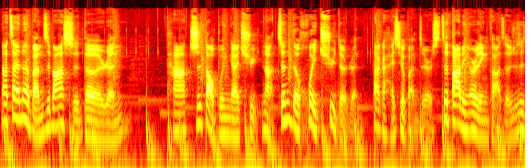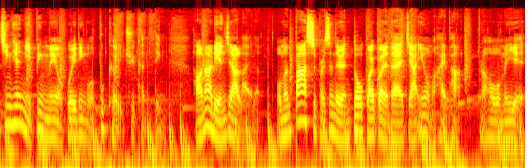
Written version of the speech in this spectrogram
那在那百分之八十的人，他知道不应该去，那真的会去的人，大概还是有百分之二十。这八零二零法则就是今天你并没有规定我不可以去垦丁。好，那廉价来了，我们八十 percent 的人都乖乖的待在家，因为我们害怕。然后我们也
